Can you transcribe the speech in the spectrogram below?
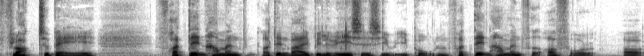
flok tilbage. Fra den har man, og den var i Beleveses i, i Polen, fra den har man fået opfor, og,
